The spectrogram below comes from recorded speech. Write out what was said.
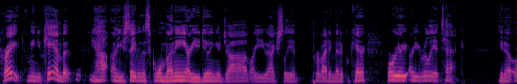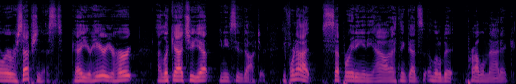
great. I mean, you can, but you ha- are you saving the school money? Are you doing your job? Are you actually a, providing medical care, or are you, really a tech, you know, or a receptionist? Okay, you're here, you're hurt. I look at you. Yep, you need to see the doctor if we're not separating any out, I think that's a little bit problematic.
